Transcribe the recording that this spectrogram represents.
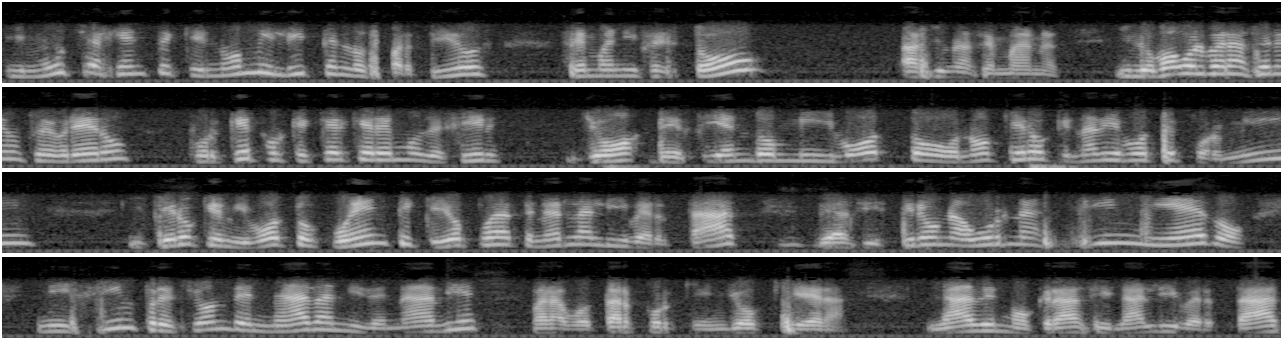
y mucha gente que no milita en los partidos se manifestó hace unas semanas y lo va a volver a hacer en febrero. ¿Por qué? Porque ¿qué queremos decir? Yo defiendo mi voto, no quiero que nadie vote por mí, y quiero que mi voto cuente y que yo pueda tener la libertad de asistir a una urna sin miedo, ni sin presión de nada ni de nadie para votar por quien yo quiera. La democracia y la libertad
